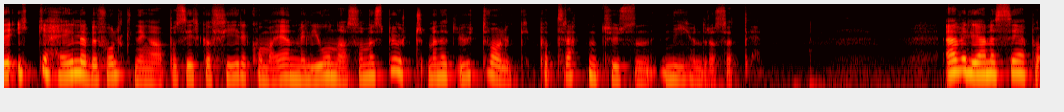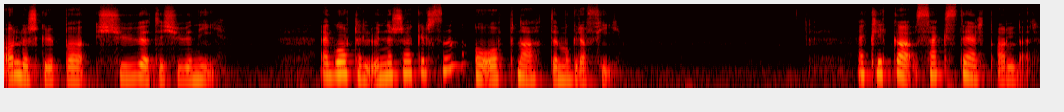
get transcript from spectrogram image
Det er ikke hele befolkninga på ca. 4,1 millioner som er spurt, men et utvalg på 13 970. Jeg vil gjerne se på aldersgruppa 20 til 29. Jeg går til undersøkelsen og åpner demografi. Jeg klikker seksdelt alder.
